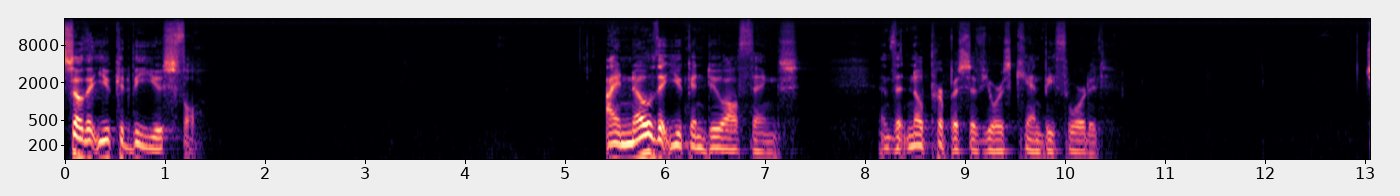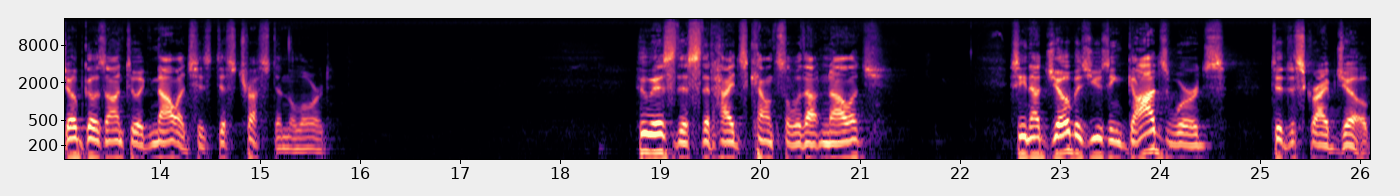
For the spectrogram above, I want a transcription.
so that you could be useful. I know that you can do all things and that no purpose of yours can be thwarted. Job goes on to acknowledge his distrust in the Lord. Who is this that hides counsel without knowledge? See, now Job is using God's words to describe Job.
